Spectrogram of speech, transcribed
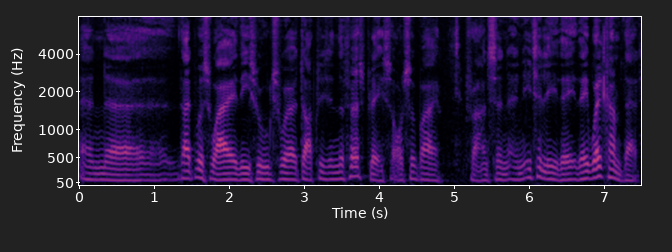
And uh, that was why these rules were adopted in the first place, also by France and, and Italy. They, they welcomed that.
